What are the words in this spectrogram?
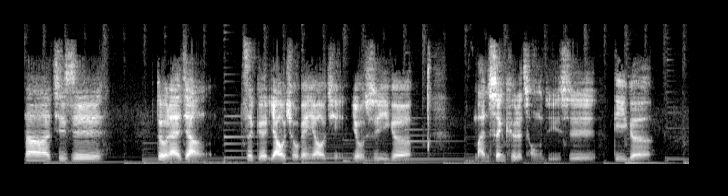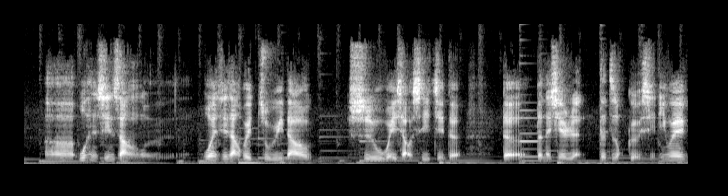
那其实对我来讲，这个要求跟邀请又是一个蛮深刻的冲击。是第一个，呃，我很欣赏，我很欣赏会注意到事物微小细节的的的那些人的这种个性，因为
